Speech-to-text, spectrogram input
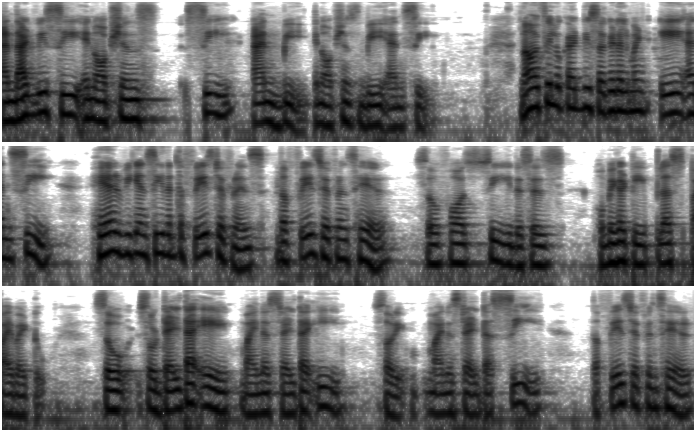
And that we see in options C and B, in options B and C. Now if we look at the circuit element A and C, here we can see that the phase difference, the phase difference here, so for C this is omega t plus pi by 2. So, so delta A minus delta E, sorry, minus delta C, the phase difference here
